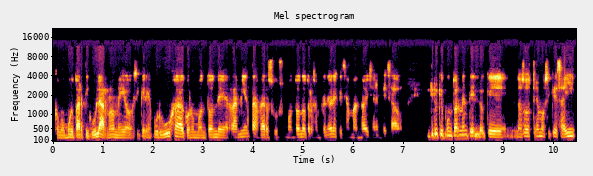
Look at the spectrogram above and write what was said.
como muy particular, ¿no? Medio, si querés, burbuja con un montón de herramientas versus un montón de otros emprendedores que se han mandado y se han empezado. Y creo que puntualmente lo que nosotros tenemos, si querés, ahí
